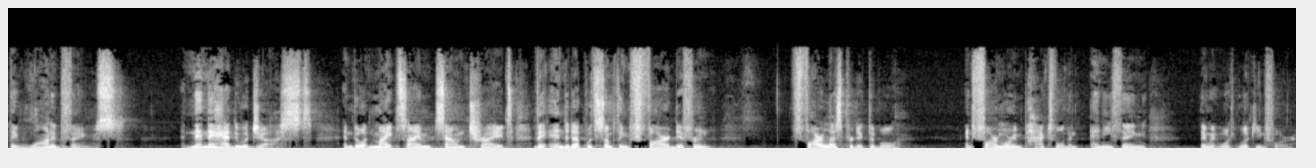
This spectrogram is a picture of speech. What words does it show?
they wanted things, and then they had to adjust. And though it might sound trite, they ended up with something far different, far less predictable, and far more impactful than anything they went looking for.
